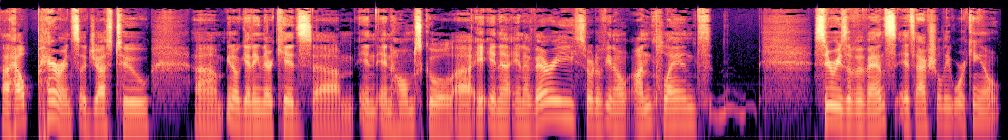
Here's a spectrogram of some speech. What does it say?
help parents adjust to. Um, you know, getting their kids um, in in homeschool uh, in a in a very sort of you know unplanned series of events. It's actually working out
